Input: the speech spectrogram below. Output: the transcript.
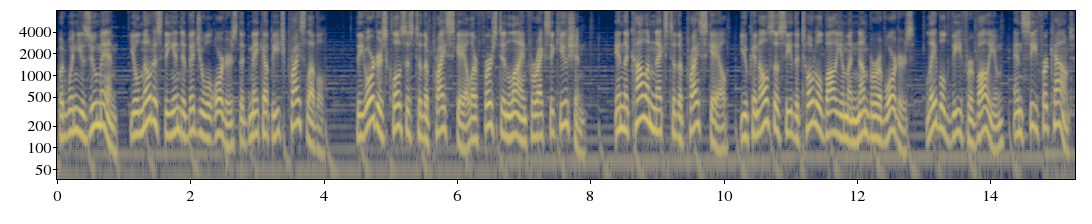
but when you zoom in, you'll notice the individual orders that make up each price level. The orders closest to the price scale are first in line for execution. In the column next to the price scale, you can also see the total volume and number of orders, labeled V for volume and C for count.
